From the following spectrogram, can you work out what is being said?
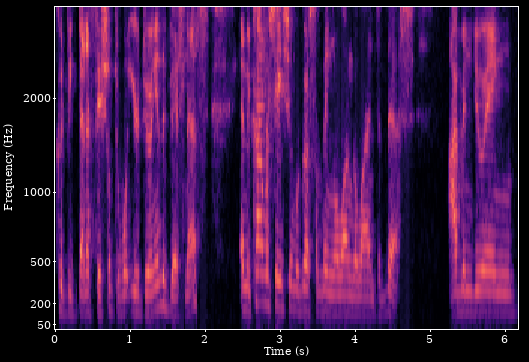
could be beneficial to what you're doing in the business and the conversation will go something along the lines of this. I've been doing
